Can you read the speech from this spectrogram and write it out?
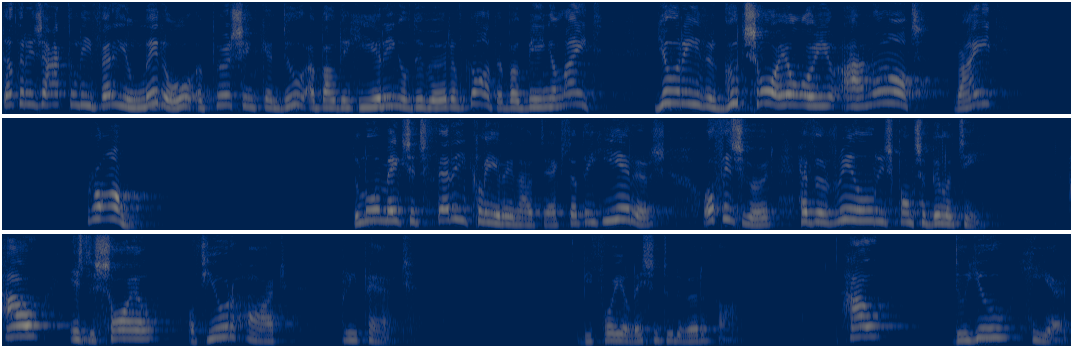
that there is actually very little a person can do about the hearing of the word of God, about being a light. You're either good soil or you are not, right? Wrong. The Lord makes it very clear in our text that the hearers of His word have a real responsibility. How is the soil of your heart prepared before you listen to the word of God? How do you hear?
